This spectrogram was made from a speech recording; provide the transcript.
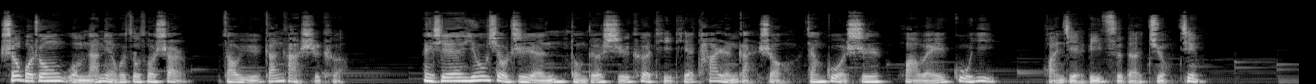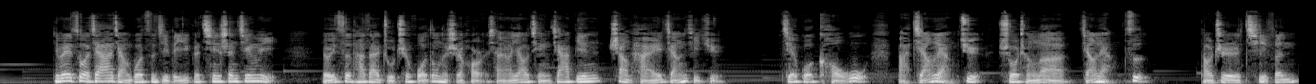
生活中，我们难免会做错事儿，遭遇尴尬时刻。那些优秀之人，懂得时刻体贴他人感受，将过失化为故意，缓解彼此的窘境。一位作家讲过自己的一个亲身经历：有一次，他在主持活动的时候，想要邀请嘉宾上台讲几句。结果口误，把讲两句说成了讲两字，导致气氛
